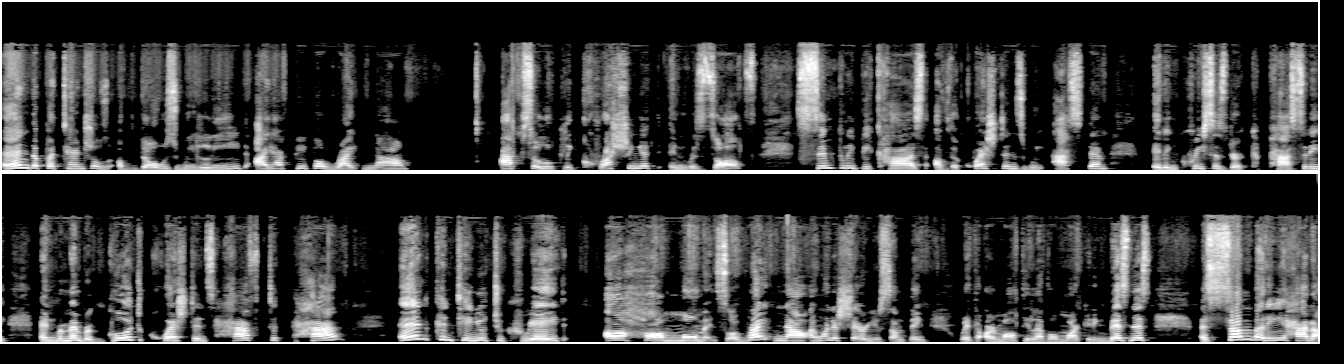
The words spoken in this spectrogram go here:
and the potentials of those we lead. I have people right now absolutely crushing it in results simply because of the questions we ask them. It increases their capacity. And remember, good questions have to have and continue to create aha moments. So right now, I want to share you something with our multi-level marketing business as somebody had an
